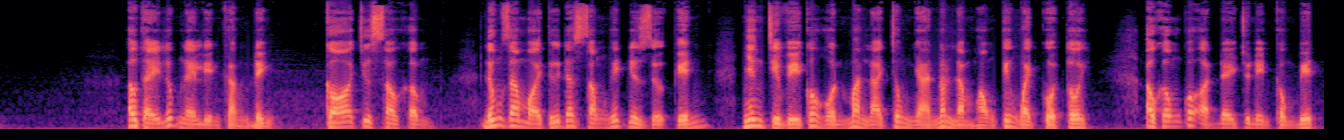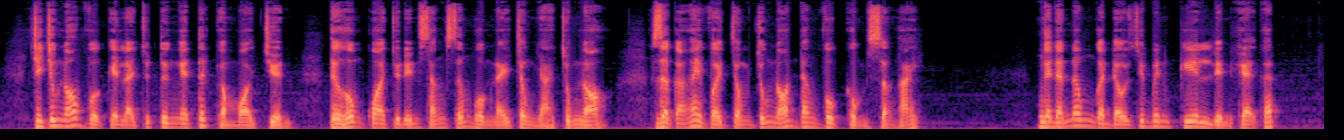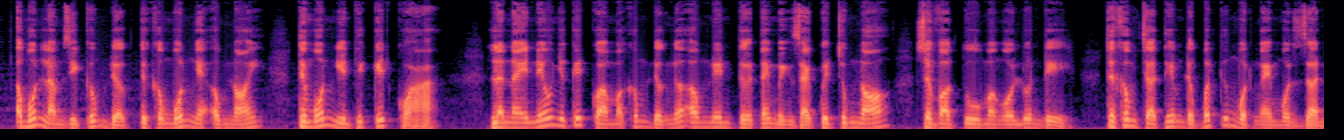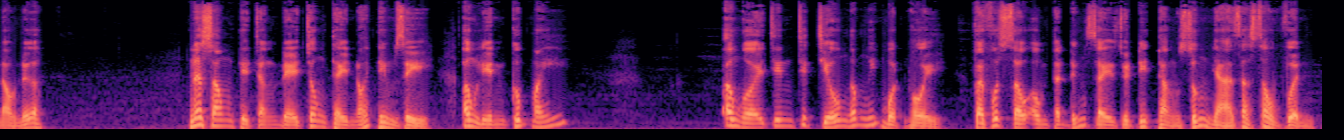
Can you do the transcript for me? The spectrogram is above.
Ông thầy lúc này liền khẳng định, có chứ sao không. Đúng ra mọi thứ đã xong hết như dự kiến, nhưng chỉ vì có hồn ma lại trong nhà nó làm hỏng kế hoạch của tôi. Ông không có ở đây cho nên không biết. Chỉ chúng nó vừa kể lại cho tôi nghe tất cả mọi chuyện, từ hôm qua cho đến sáng sớm hôm nay trong nhà chúng nó. Giờ cả hai vợ chồng chúng nó đang vô cùng sợ hãi. Người đàn ông gật đầu dưới bên kia liền khẽ gắt. Ông muốn làm gì cũng được, tôi không muốn nghe ông nói. Tôi muốn nhìn thấy kết quả. Lần này nếu như kết quả mà không được nữa ông nên tự tay mình giải quyết chúng nó, rồi vào tù mà ngồi luôn đi. Tôi không chờ thêm được bất cứ một ngày một giờ nào nữa. Nói xong thì chẳng để trong thầy nói thêm gì. Ông liền cúp máy. Ông ngồi trên chiếc chiếu ngẫm nghĩ một hồi. Vài phút sau, ông ta đứng dậy rồi đi thẳng xuống nhà ra sau vườn.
